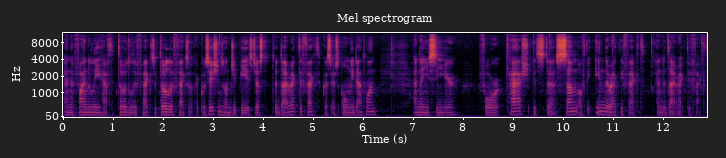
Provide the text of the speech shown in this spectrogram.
And then finally you have the total effects. The total effects of acquisitions on GP is just the direct effect because there's only that one. And then you see here for cash, it's the sum of the indirect effect and the direct effect.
